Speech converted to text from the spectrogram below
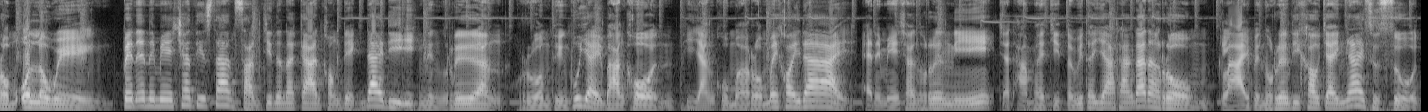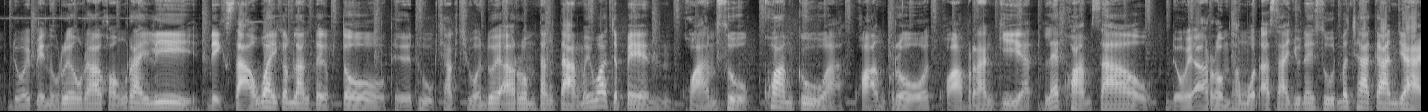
รมณ์อ้นละเวง เป็นแอนิเมชันที่สร้างสรรค์จินตนาการของเด็กได้ดีอีกหนึ่งเรื่อง รวมถึงผู้ใหญ่บางคนที่ยังคุมอารมณ์ไม่ค่อยได้แอนิเมชันเรื่องนี้จะทำให้จิตวิทยาทางด้านอารมณ์ กลายเป็นเรื่องที่เข้าใจง่ายสุดๆ โดยเป็นเรื่องราวของไรลี่ เด็กสาววัยกำลังเติบโต เธอถูกชักชวนด้วยอารมณ์ต่างๆ ไม่ว่าจะเป็น ความสุข ความกลัว ความโกรธ ความรังเกียจ และความเศร้า โดยอารมณ์ทั้งหมดอาศัยอยู่ในศูนย์บัญชาการใหญ่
